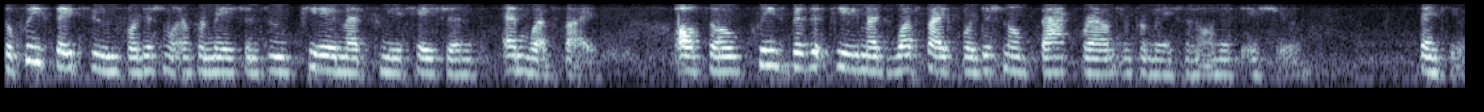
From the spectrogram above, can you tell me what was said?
So please stay tuned for additional information through PA Med's communications and website. Also, please visit PA Med's website for additional background information on this issue. Thank you.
